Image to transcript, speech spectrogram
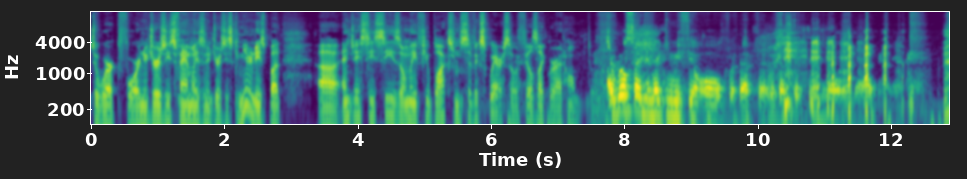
to work for New Jersey's families and New Jersey's communities, but uh, NJCC is only a few blocks from Civic Square, so it feels like we're at home doing this. I will say you're making me feel old with that with that 15 year old.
